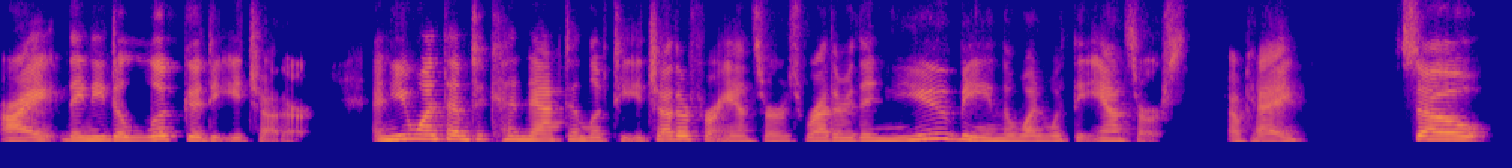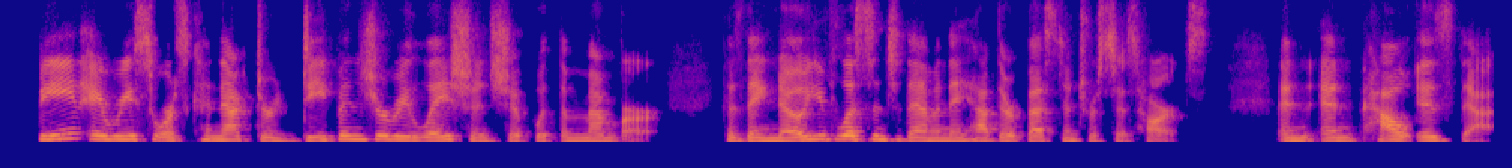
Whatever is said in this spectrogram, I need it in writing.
All right. They need to look good to each other. And you want them to connect and look to each other for answers rather than you being the one with the answers. Okay. So being a resource connector deepens your relationship with the member because they know you've listened to them and they have their best interest at hearts. And and how is that?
